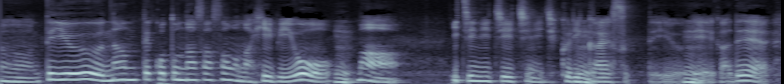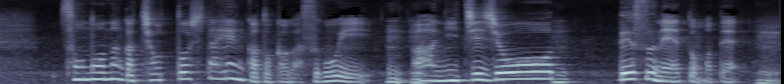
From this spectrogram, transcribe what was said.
うん。っていうなんてことなさそうな日々を、うん。まあ一日一日繰り返すっていううん。映画で、そのなんかちょっとした変化とかがすごい、うんうん。あ日常うんですねと思って。うん。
